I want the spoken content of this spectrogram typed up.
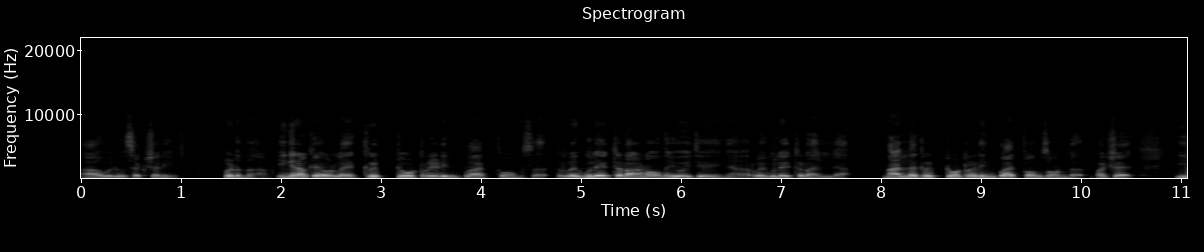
ആ ഒരു സെക്ഷനിൽ പെടുന്നതാണ്. ഇങ്ങനെയൊക്കെയുള്ള ക്രിപ്റ്റോ ട്രേഡിംഗ് പ്ലാറ്റ്ഫോംസ് റെഗുലേറ്റഡ് ആണോ എന്ന് ചോദിച്ചു കഴിഞ്ഞാൽ റെഗുലേറ്റഡ് അല്ല. നല്ല ക്രിപ്റ്റോ ട്രേഡിംഗ് പ്ലാറ്റ്ഫോംസ് ഉണ്ട്. പക്ഷേ ഈ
